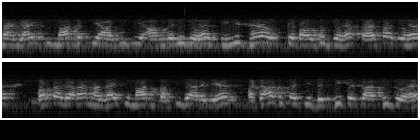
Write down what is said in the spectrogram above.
महँगाई की मार जबकि आदमी की आमदनी जो है सीमित है उसके बावजूद जो है पैसा जो है बढ़ता जा रहा है महँगाई की मार बढ़ती जा रही है। पचास रुपए की वृद्धि के साथ ही जो है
